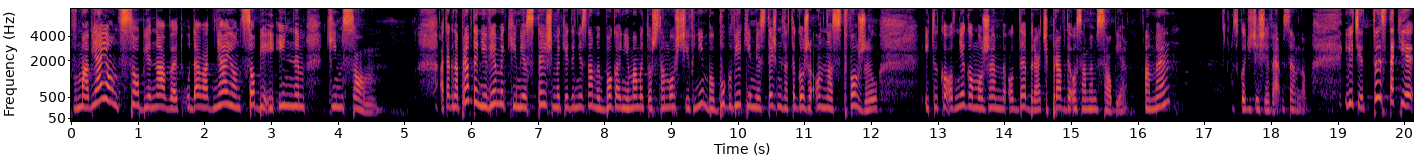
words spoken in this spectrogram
wmawiając sobie nawet, udowadniając sobie i innym, kim są. A tak naprawdę nie wiemy, kim jesteśmy, kiedy nie znamy Boga i nie mamy tożsamości w Nim, bo Bóg wie, kim jesteśmy, dlatego że On nas stworzył i tylko od Niego możemy odebrać prawdę o samym sobie. Amen? Zgodzicie się ze mną. I wiecie, to jest takie,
